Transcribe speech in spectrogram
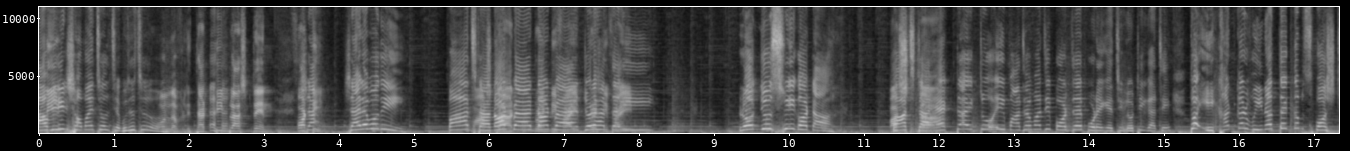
লাভলির সময় চলছে বুঝেছ? ও লাভলি প্লাস শায়রা বৌদি পাঁচটা নট ব্যাড নট ব্যাড জোরে হাততালি রঞ্জুশ্রী কটা? পাঁচটা। একটা একটু ওই মাঝামাঝি পর্যায়ে পড়ে গেছিল ঠিক আছে? তো এখানকার উইনার তো একদম স্পষ্ট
